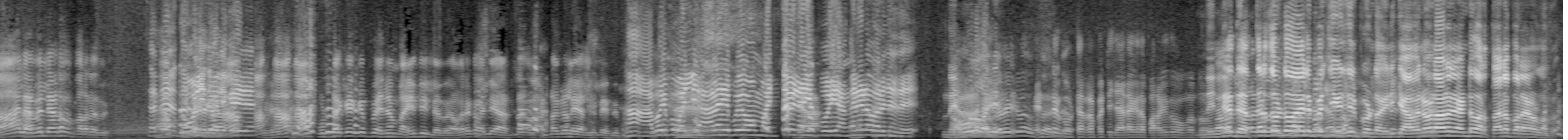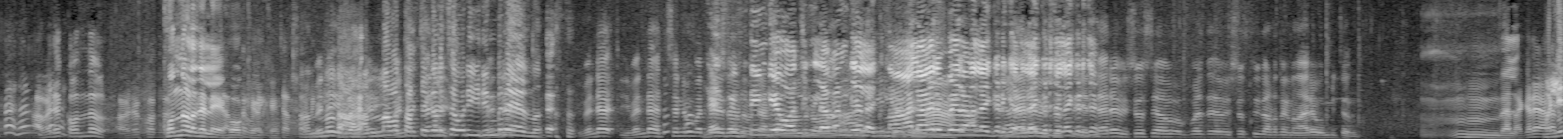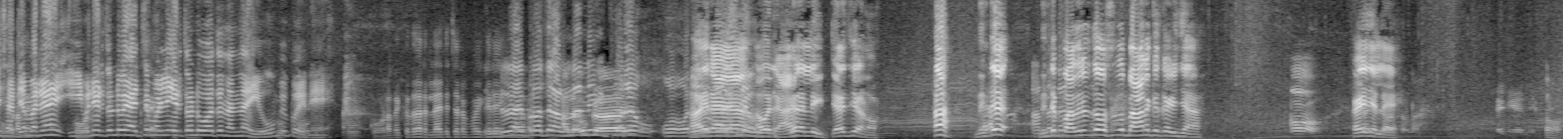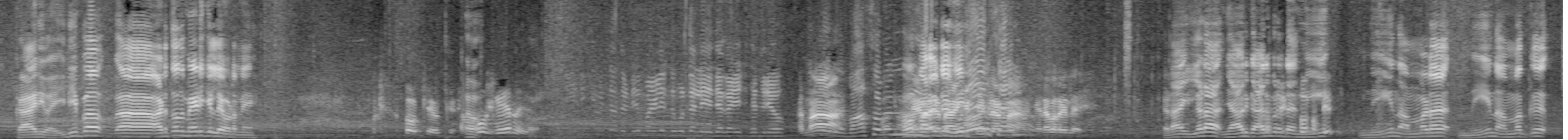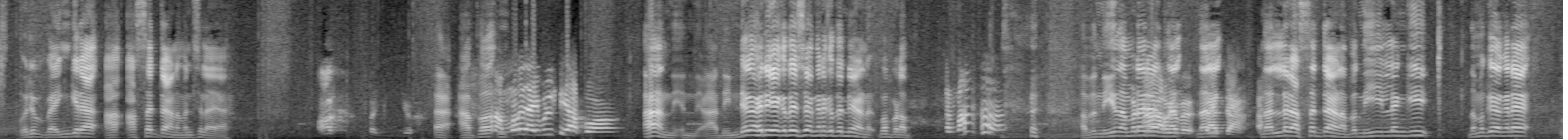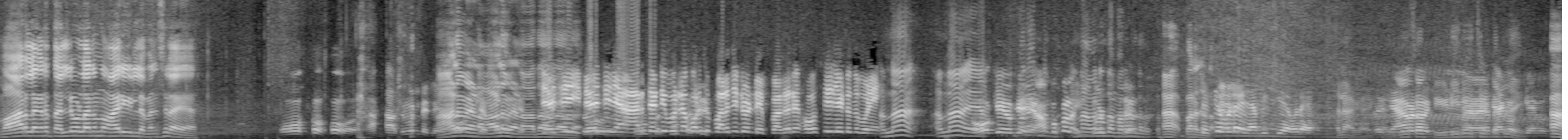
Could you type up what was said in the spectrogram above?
ആ, ലെവലിലാണ് പറഞ്ഞത്. സത്യം അവരൊക്കെ വലിയ ഇത്. ആ അവ ഇപ്പൊ വലിയ ആളായി പോയി മറ്റവരായി മറ്റവനായി പോയി അങ്ങനെയാണ് പറഞ്ഞത്. എന്റെ കൂട്ടുകാരെ പറ്റി ഞാനങ്ങനെ പറയുന്നു തോന്നുന്നു നിന്നെ ദത്തെടുത്തോണ്ട് പോയാലും ഇപ്പൊ ജീവിച്ചിരിപ്പുണ്ടോ എനിക്ക് അവനോടാണ് രണ്ട് വർത്താനം പറയാനുള്ളത്. അവരെ കൊന്നു അവരെ കൊന്നു. കൊന്നുകളഞ്ഞല്ലേ? Okay okay. ചത്തു. അന്ന് അന്നവ തട്ടി കളിച്ച ഒരു ഇരുമ്പിനായിരുന്നു ഇവന്റെ ഇവന്റെ അച്ഛനും മറ്റേ ഇതാണ് fifteen K watching eleven K like നാലായിരം പേരാണ് ലൈക്ക് അടിക്കാൻ ലൈക്ക് അടിച്ച് ലൈക്ക് അടിച്ച്. എല്ലാരെ വിശ്വസിച്ച് നടന്നിട്ടുണ്ട് ആരെ ഒമ്പിച്ചത് മള്ളി സത്യം പറഞ്ഞ ഇവനെ എടുത്തോണ്ട് പോയി അച്ഛൻ മള്ളി എടുത്തോണ്ട് പോകാത്ത നന്നായി ഓമ്പി പോയിനെ. കൂടെ നിൽക്കുന്നവരെല്ലാരും ചിലപ്പോ എന്റെ ഇങ്ങനെ ഒരു അഭിപ്രായത്തിൽ അണ്ണന് ഇപ്പൊ ഒരു- ഒ- ഒരു ആരായ വയസ്സിലെ- ഓ രാജനല്ലേ ഇറ്റാച്ചി ആണോ ഹാ, നിന്റെ നിന്റെ പതിനെട്ട് ദിവസത്തെ ബാനൊക്കെ കഴിഞ്ഞാ? കഴിഞ്ഞല്ലേ? ഓ കാര്യമായി. ഇനിയിപ്പോ അടുത്തത് മേടിക്കല്ലേ ഉടനെ? ഓ. പറയട്ടെ, എടാ ഇല്ലടാ ഞാൻ ഒരു കാര്യം പറയട്ടെ. നീ നീ നമ്മുടെ നീ നമുക്ക് ഒരു ഭയങ്കര അസറ്റാണ് മനസ്സിലായ? അപ്പൊ ആ അതിന്റെ കാര്യം ഏകദേശം അങ്ങനെയൊക്കെ തന്നെയാണ് പപ്പടം അപ്പൊ നീ നമ്മുടെ ഒരു നല്ലൊരു അസറ്റാണ് അപ്പൊ നീ ഇല്ലെങ്കിൽ നമുക്ക് അങ്ങനെ വാറിൽ അങ്ങനെ തല്ലുകൊള്ളാനൊന്നും ആരും ഇല്ല മനസ്സിലായ? ആൾ വേണം ആൾ വേണം. അതാ കുറച്ച് പറഞ്ഞിട്ടുണ്ട്. പകരം ഹോസ്റ്റേജ് ആയിട്ടൊന്ന് പോണേ. അണ്ണാ അണ്ണാ അണ്ണാ അവരെന്താ പറയണ്ടത്? ആ പറഞ്ഞു. അല്ല പീടിയിൽ വെച്ചിട്ടേ ആ.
